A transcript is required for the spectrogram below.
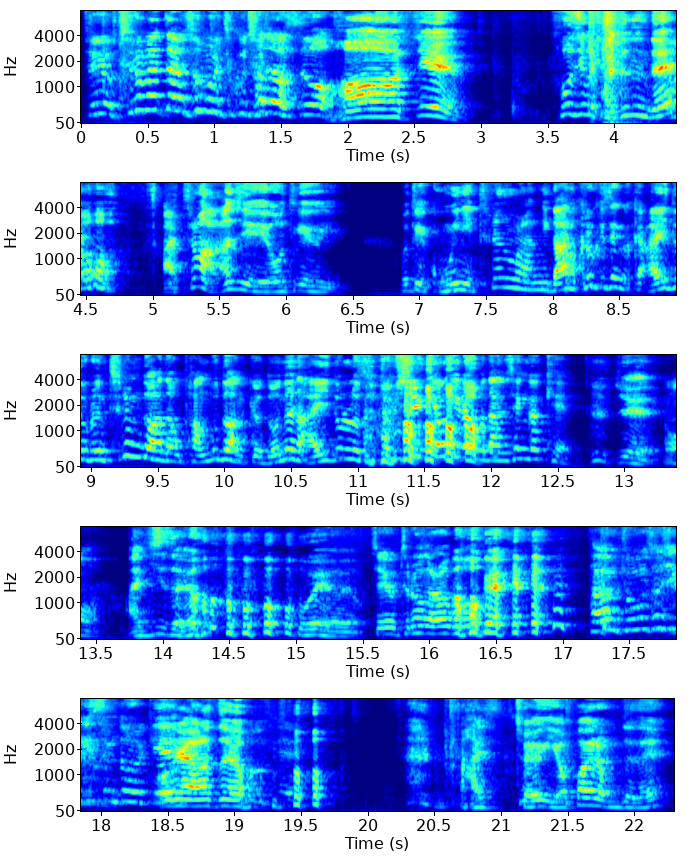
제요, 트름했다는 소문을 듣고 찾아왔어. 아, 씨. 소식을 잘 듣는데? 어. 아, 트럼 안 하지. 어떻게, 어떻게 공인이 트럼을 합니까? 난 그렇게 생각해. 아이돌은 트름도 안 하고 방구도 안 껴. 너는 아이돌로서 좀 실격이라고 난 생각해. 씨. 어. 안 씻어요? 왜요? 제요, 들어가라고. 다음 좋은 소식 있으면 또 올게. 오케이, 알았어요. 오케이. 아, 저 형이 옆방이라 문제네.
